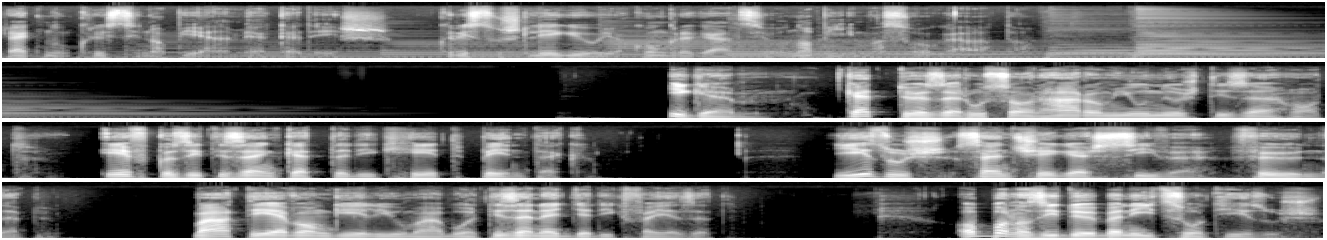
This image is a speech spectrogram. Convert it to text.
Regnum Christi napi elmélkedés. Krisztus légiója kongregáció napi ima szolgálata. Igen. 2023. június 16. Évközi 12. hét péntek. Jézus szentséges szíve, főünnep. Máté evangéliumából 11. fejezet. Abban az időben így szólt Jézus.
